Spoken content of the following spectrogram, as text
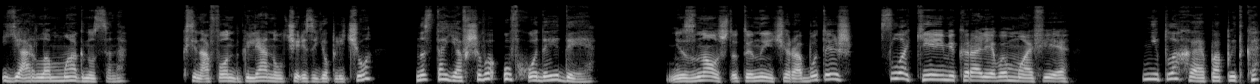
Ярла Магнусона. Ксенофонт глянул через ее плечо на стоявшего у входа Эдея. «Не знал, что ты нынче работаешь с лакеями королевы мафии». Неплохая попытка.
